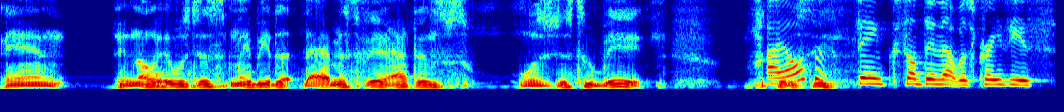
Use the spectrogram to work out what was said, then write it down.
and you know it was just maybe the, the atmosphere in Athens was just too big. I also think something that was crazy is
